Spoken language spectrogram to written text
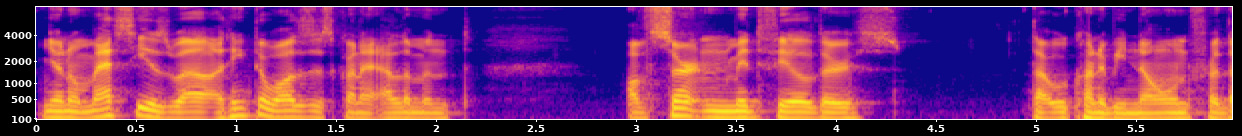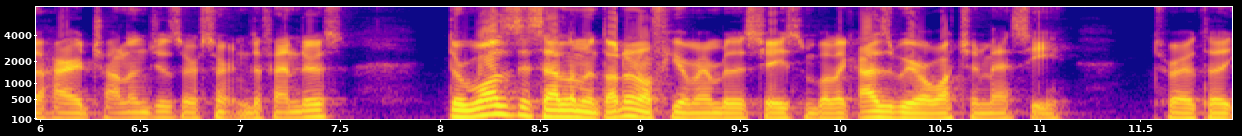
you know, Messi as well. I think there was this kind of element of certain midfielders that would kind of be known for the hard challenges or certain defenders. There was this element. I don't know if you remember this, Jason, but like as we were watching Messi throughout the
